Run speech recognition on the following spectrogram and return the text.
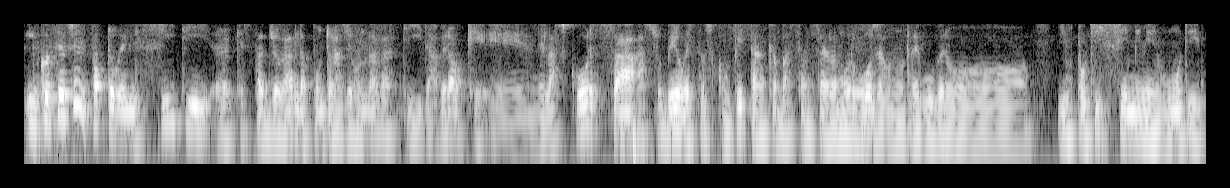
in considerazione del fatto che il City, eh, che sta giocando appunto la seconda partita, però che eh, nella scorsa ha subito questa sconfitta anche abbastanza clamorosa, con un recupero in pochissimi minuti.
